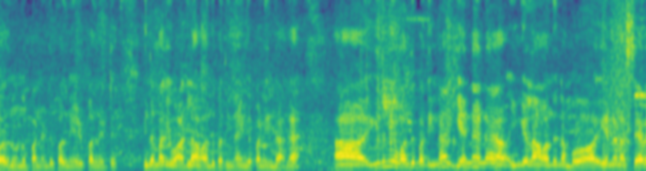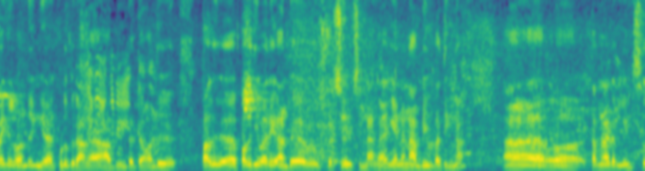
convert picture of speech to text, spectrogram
பதினொன்று பன்னெண்டு பதினேழு பதினெட்டு இந்த மாதிரி வார்டுலாம் வந்து பார்த்திங்கன்னா இங்கே பண்ணியிருந்தாங்க. இதுலேயும் வந்து பார்த்திங்கன்னா என்னென்ன இங்கெல்லாம் வந்து நம்ம என்னென்ன சேவைகள் வந்து இங்கே கொடுக்குறாங்க அப்படின்றத வந்து பகு பகுதி வாரி அந்த பிரித்து வச்சுருந்தாங்க. என்னென்ன அப்படின்னு பார்த்திங்கன்னா தமிழ்நாடு மின்சு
